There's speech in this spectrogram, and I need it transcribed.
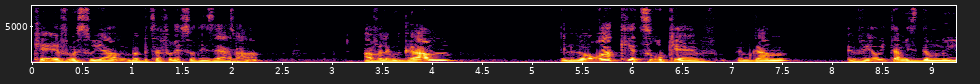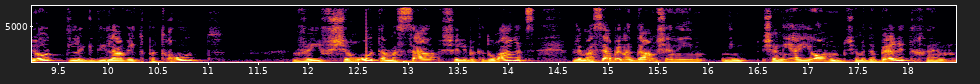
כאב מסוים, בבית ספר יסודי זה היה, אבל הם גם לא רק יצרו כאב, הם גם הביאו איתם הזדמנויות לגדילה והתפתחות, ואפשרו את המסע שלי בכדור הארץ. ולמעשה הבן אדם שאני, שאני היום, שמדבר איתכם,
